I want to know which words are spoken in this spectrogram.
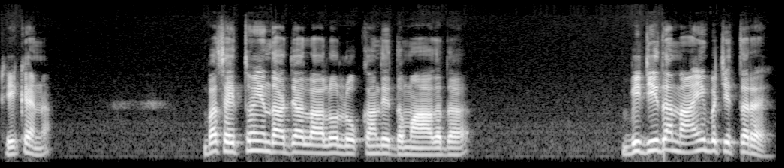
ਠੀਕ ਹੈ ਨਾ? ਬਸ ਇੱਥੋਂ ਹੀ ਅੰਦਾਜ਼ਾ ਲਾ ਲਓ ਲੋਕਾਂ ਦੇ ਦਿਮਾਗ ਦਾ ਵੀ ਜਿਹਦਾ ਨਾਂ ਹੀ ਬਚਿੱਤਰ ਹੈ।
